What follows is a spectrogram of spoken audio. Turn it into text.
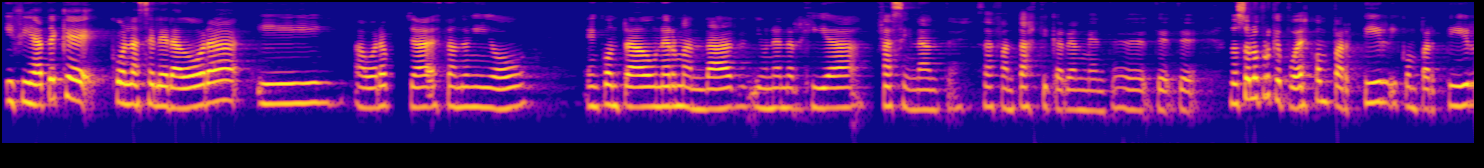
Y fíjate que con la aceleradora y ahora ya estando en EO, he encontrado una hermandad y una energía fascinante, o sea, fantástica realmente. De, de, no solo porque puedes compartir y compartir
